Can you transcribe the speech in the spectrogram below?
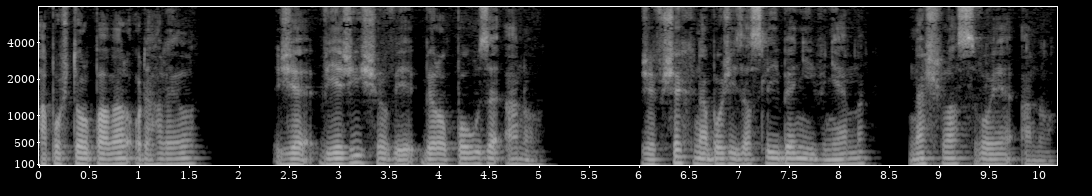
A poštol Pavel odhalil, že v Ježíšovi bylo pouze ano, že všechna boží zaslíbení v něm našla svoje ano.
